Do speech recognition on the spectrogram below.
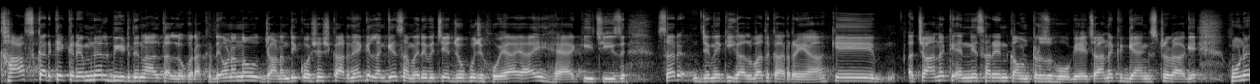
ਖਾਸ ਕਰਕੇ ਕ੍ਰਿਮੀਨਲ ਬੀਟ ਦੇ ਨਾਲ ਤਾਲੁਕ ਰੱਖਦੇ। ਉਹਨਾਂ ਨੂੰ ਜਾਣਨ ਦੀ ਕੋਸ਼ਿਸ਼ ਕਰਦੇ ਹਾਂ ਕਿ ਲੰਗੇ ਸਮੇਂ ਦੇ ਵਿੱਚ ਇਹ ਜੋ ਕੁਝ ਹੋਇਆ ਆ, ਇਹ ਹੈ ਕੀ ਚੀਜ਼? ਸਰ, ਜਿਵੇਂ ਕਿ ਗੱਲਬਾਤ ਕਰ ਰਹੇ ਆ ਕਿ ਅਚਾਨਕ ਇੰਨੇ ਸਾਰੇ ਐਨਕਾਊਂਟਰਸ ਹੋ ਗਏ, ਅਚਾਨਕ ਗੈਂਗਸਟਰ ਆ ਗਏ। ਹੁਣ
